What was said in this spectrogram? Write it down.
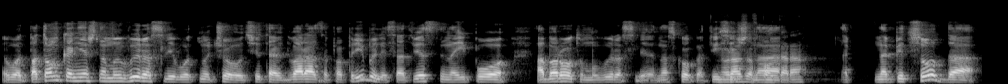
Вот. Потом, конечно, мы выросли, вот, ну что, вот считай, в два раза по прибыли, соответственно, и по обороту мы выросли на сколько? Тысяч ну, раза на, полтора. На, на 500, да.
